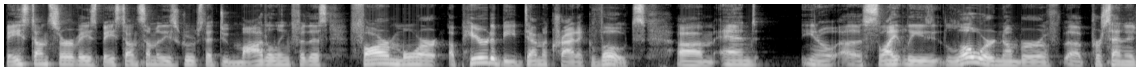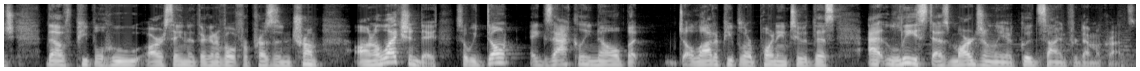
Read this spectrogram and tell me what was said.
based on surveys, based on some of these groups that do modeling for this, far more appear to be Democratic votes. Um, and you know a slightly lower number of uh, percentage of people who are saying that they're going to vote for President Trump on election day. So we don't exactly know, but a lot of people are pointing to this at least as marginally a good sign for Democrats.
